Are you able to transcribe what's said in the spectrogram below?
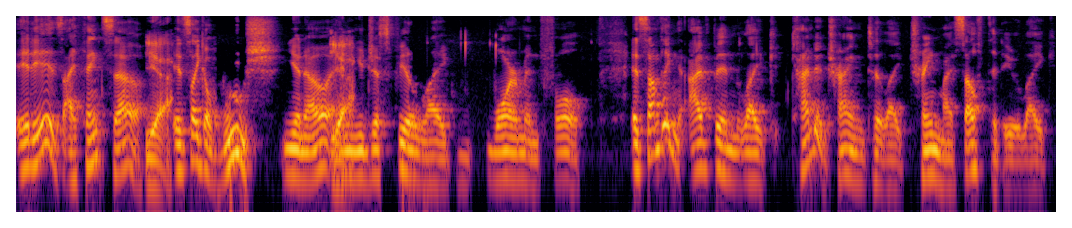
It is, I think so. Yeah. It's like a whoosh, you know, Yeah. and you just feel like warm and full. It's something I've been like kind of trying to like train myself to do, like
